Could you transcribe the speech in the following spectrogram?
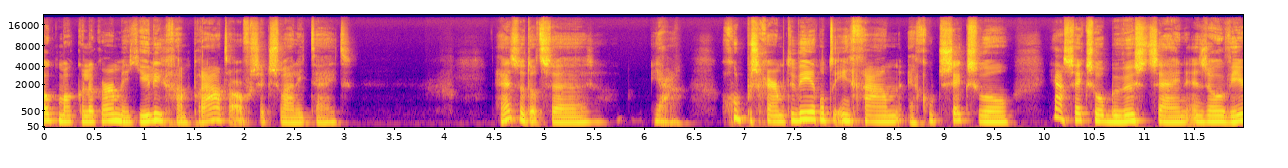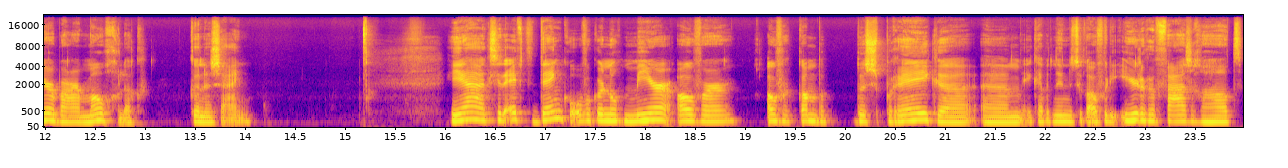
ook makkelijker met jullie gaan praten over seksualiteit. zodat ze ja, goed beschermd de wereld ingaan en goed seksueel, ja, seksueel bewust zijn en zo weerbaar mogelijk kunnen zijn. Ja, ik zit even te denken of ik er nog meer over, over kan bespreken. Ehm, ik heb het nu natuurlijk over die eerdere fase gehad,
